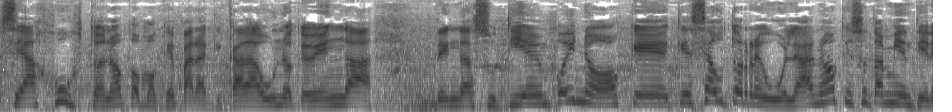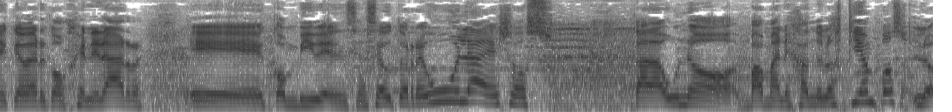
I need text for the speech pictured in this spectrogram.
sea justo, ¿no? Como que para que cada uno que venga tenga su tiempo y no, que, que se autorregula, ¿no? Que eso también tiene que ver con generar eh, convivencia. Se autorregula, ellos, cada uno va manejando los tiempos. Lo,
